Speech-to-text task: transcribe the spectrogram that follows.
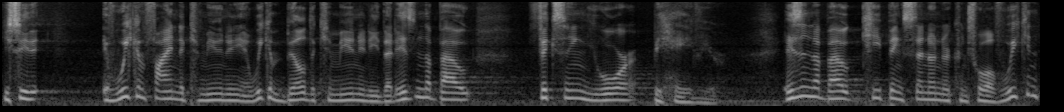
You see, if we can find a community and we can build a community that isn't about fixing your behavior, isn't about keeping sin under control, if we can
